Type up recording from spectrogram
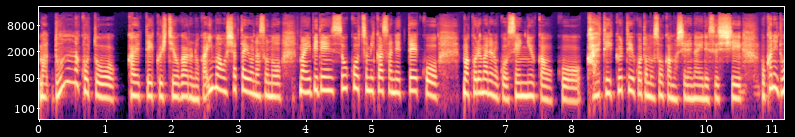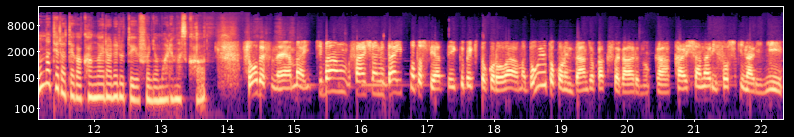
まあ、どんなことを変えていく必要があるのか、今おっしゃったような、その、まあ、エビデンスをこう積み重ねて、こう、まあ、これまでのこう先入観をこう変えていくっていうこともそうかもしれないですし、他にどんな手立てが考えられるというふうに思われますか？そうですね。まあ、一番最初に第一歩としてやっていくべきところは、まあ、どういうところに男女格差があるのか、会社なり組織なりに、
